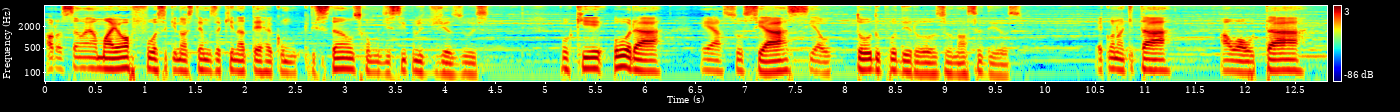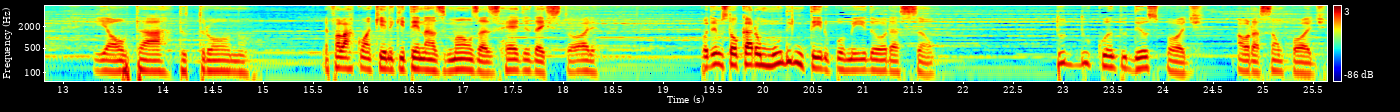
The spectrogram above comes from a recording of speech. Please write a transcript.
A oração é a maior força que nós temos aqui na terra como cristãos, como discípulos de Jesus. Porque orar é associar-se ao Todo-Poderoso, nosso Deus. É conectar ao altar e ao altar do trono. É falar com aquele que tem nas mãos as rédeas da história. Podemos tocar o mundo inteiro por meio da oração. Tudo quanto Deus pode, a oração pode.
